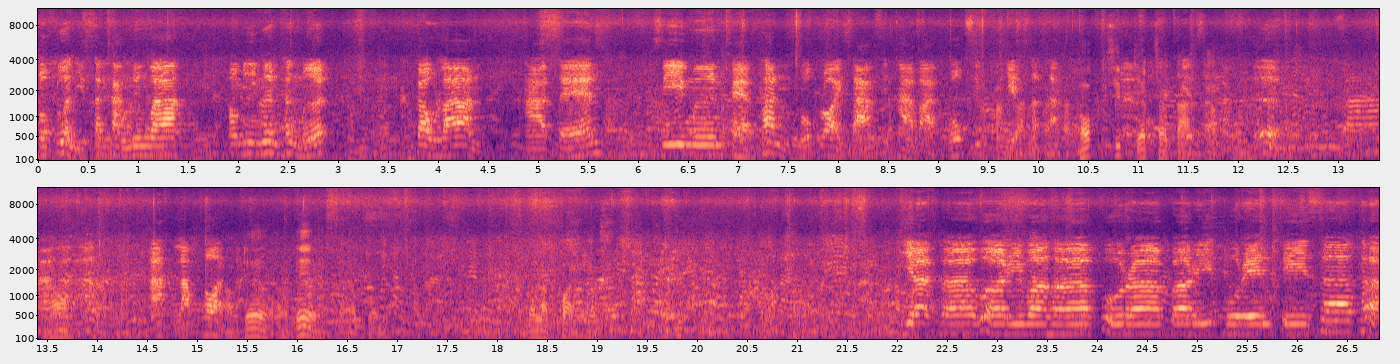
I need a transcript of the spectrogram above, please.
ทบทวนอีกสักครั้งหนึงว่าเฮามีเงินทั้งหมดเก้าล้านห้าแสนสี่หมื่นแปดพันหกร้อยสามสิบห้าบาทหกสิบเจ็ดสตางค์หกสิบเจ็ดสตางค์ครับผม เอออะอะอะรับพรเอาเด้อเอาเด้อครับผมบรับพรครับยะถาวาริวหาปุราปริปุเรนติสาคา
